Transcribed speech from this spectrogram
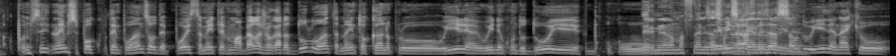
tempo. pou- Não sei, lembro se pouco tempo antes ou depois também teve uma bela jogada do Luan também tocando pro William, o William com o Dudu e o. Terminando uma finalização Termina de na esquerda do finalização William. do William, né? Que o.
